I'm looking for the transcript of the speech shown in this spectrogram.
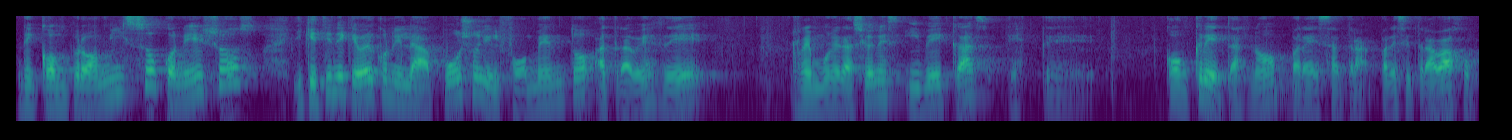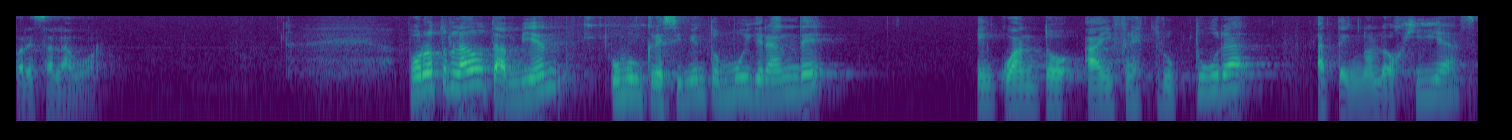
de compromiso con ellos y que tiene que ver con el apoyo y el fomento a través de remuneraciones y becas este, concretas ¿no? para, para ese trabajo, para esa labor. Por otro lado, también hubo un crecimiento muy grande en cuanto a infraestructura, a tecnologías,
